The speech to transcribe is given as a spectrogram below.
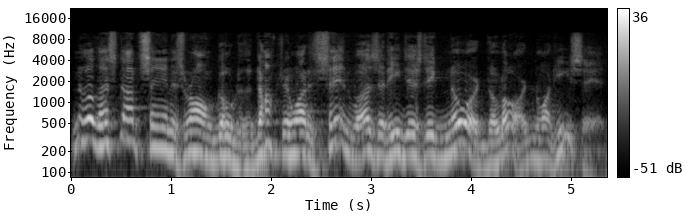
No, that's not saying it's wrong go to the doctor. What it's saying was that he just ignored the Lord and what he said.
